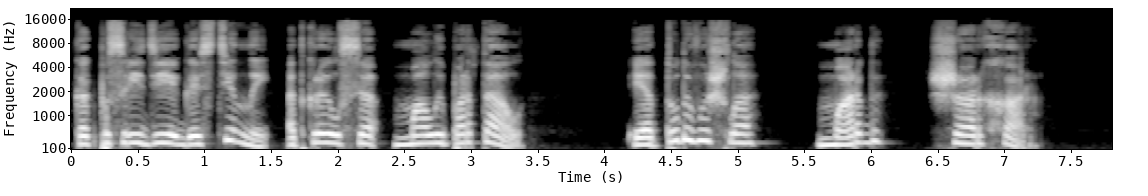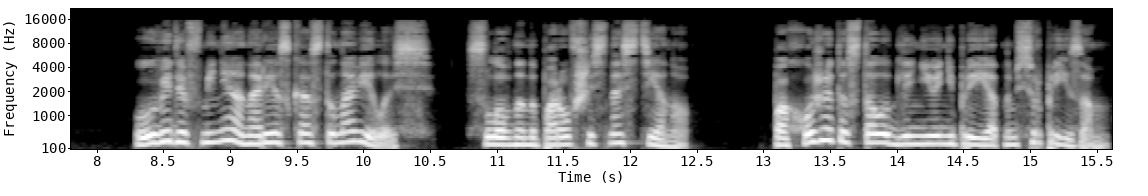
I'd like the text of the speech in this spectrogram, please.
как посреди гостиной открылся малый портал, и оттуда вышла Мард Шархар. Увидев меня, она резко остановилась, словно напоровшись на стену. Похоже, это стало для нее неприятным сюрпризом.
